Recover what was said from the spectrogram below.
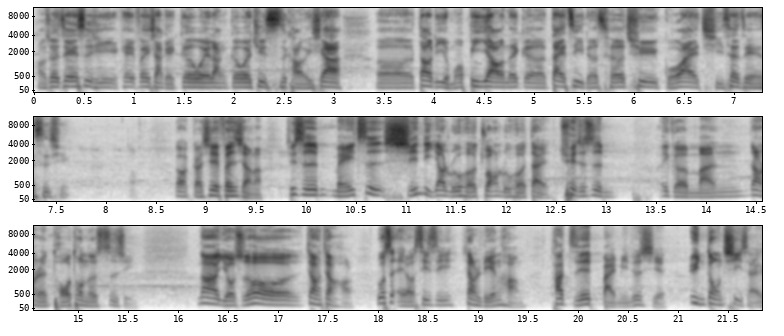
好，所以这件事情也可以分享给各位，让各位去思考一下，呃，到底有没有必要那个带自己的车去国外骑车这件事情。啊，感谢分享了。其实每一次行李要如何装、如何带，确实是一个蛮让人头痛的事情。那有时候这样这样好了，如果是 LCC 像联航，它直接摆明就写运动器材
